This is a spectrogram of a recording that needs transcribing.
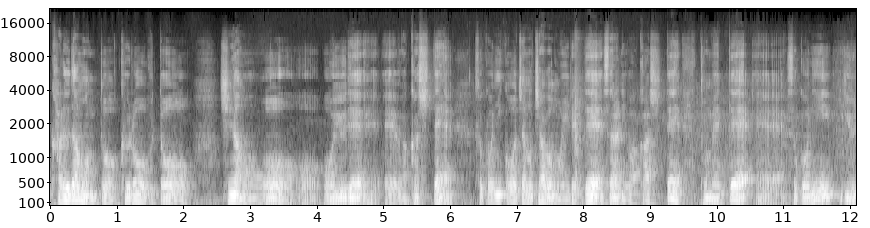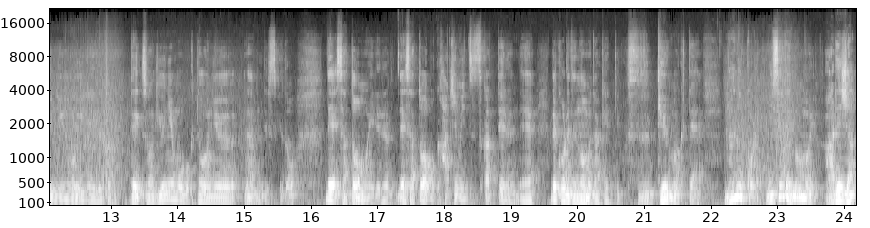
カルダモンとクローブとシナモンをお湯で沸かしてそこに紅茶の茶葉も入れてさらに沸かして止めて、えー、そこに牛乳を入れると。でその牛乳も僕豆乳なんですけどで砂糖も入れる。で砂糖は僕蜂蜜使ってるんででこれで飲むだけってすっげえうまくて。何これ？店で飲むあれじゃん！っ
